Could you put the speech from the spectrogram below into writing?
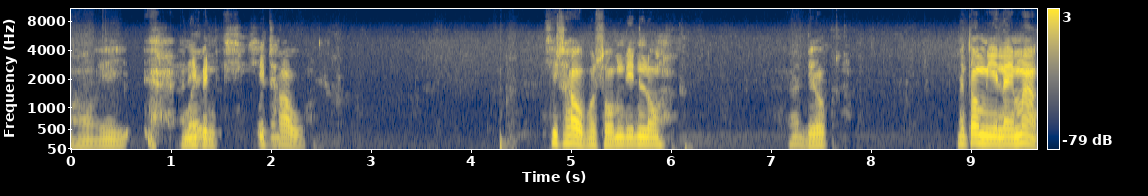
เอาไอ้อันนี้เป็นขี้เถ้าขี้เถ้าผสมดินลงแล้วเดี๋ยว ไม่ต้องมีอะไรมาก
